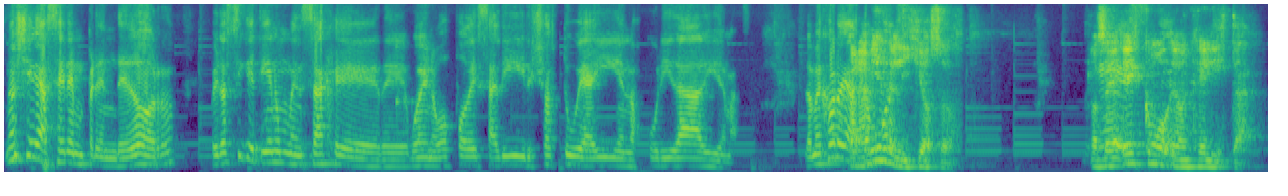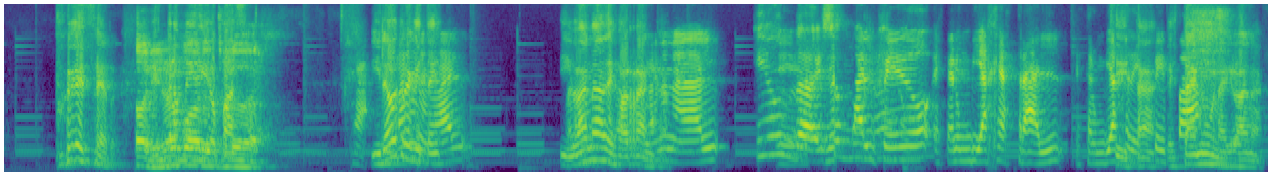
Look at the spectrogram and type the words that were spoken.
No llega a ser emprendedor, pero sí que tiene un mensaje de, bueno, vos podés salir, yo estuve ahí en la oscuridad y demás. Lo mejor de Para mí es religioso. O sea, es, como evangelista. Puede ser. Sorry, no lo puedo dar. Y la otra que te. Ivana Desbarranca. Ivana Nadal. ¿Qué onda? Eh, Eso no está al pedo, está en un viaje astral, está en un viaje de Pepa. Está en una, Ivana.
